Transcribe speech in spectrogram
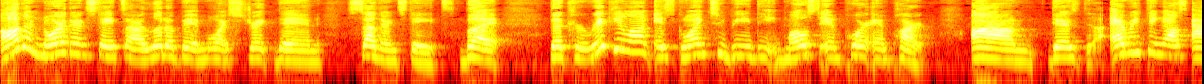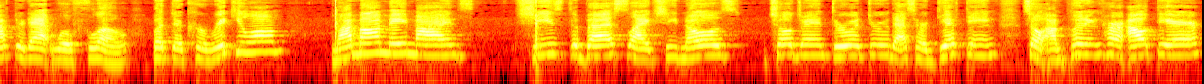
all the northern states are a little bit more strict than southern states, but the curriculum is going to be the most important part. Um, there's everything else after that will flow, but the curriculum, my mom made mines. She's the best. Like she knows children through and through. That's her gifting. So I'm putting her out there.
